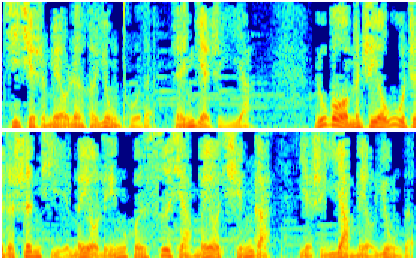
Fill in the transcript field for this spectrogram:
机器是没有任何用途的。人也是一样。如果我们只有物质的身体，没有灵魂、思想，没有情感，也是一样没有用的。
